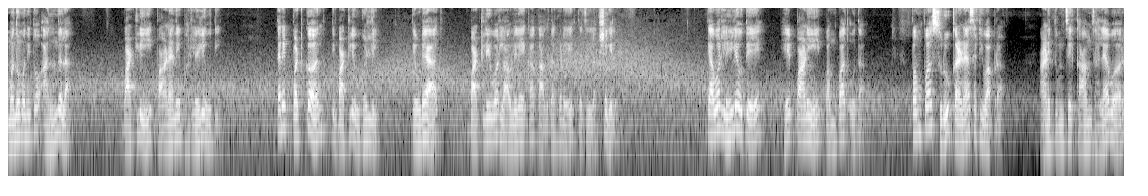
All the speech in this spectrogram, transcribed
मनोमनी तो आनंदला बाटली पाण्याने भरलेली होती. त्याने पटकन ती बाटली उघडली. तेवढ्यात बाटलीवर लावलेल्या एका कागदाकडे त्याचे लक्ष गेले. त्यावर लिहिले होते हे पाणी पंपात होता पंप सुरू करण्यासाठी वापरा. आणि तुमचे काम झाल्यावर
